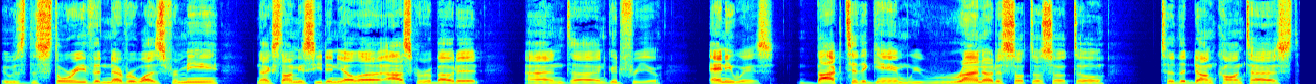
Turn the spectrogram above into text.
It was the story that never was for me. Next time you see Daniela, ask her about it, and uh, and good for you. Anyways, back to the game. We ran out of Sotto Sotto to the dunk contest,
